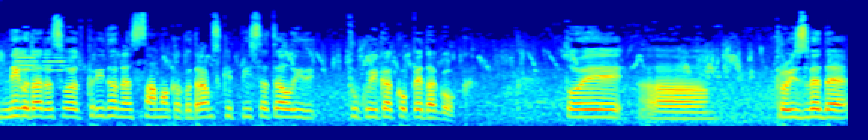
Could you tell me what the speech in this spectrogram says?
не го даде својот придонес само како драмски писател и туку и како педагог. Тој а, произведе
